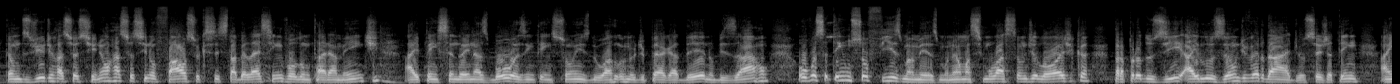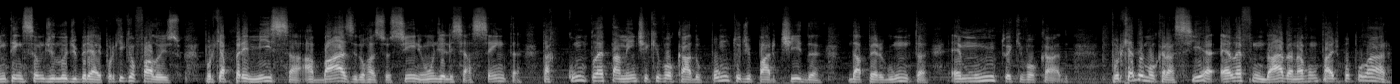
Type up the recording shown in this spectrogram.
Então, desvio de raciocínio é um raciocínio falso que se estabelece involuntariamente, aí pensando aí nas boas intenções do aluno de PhD, no bizarro, ou você tem um sofisma mesmo, né? Uma simulação de lógica para produzir a ilusão de verdade, ou seja, tem a intenção de ludibriar. E por que, que eu falo isso? Porque a premissa, a base do raciocínio, onde ele se assenta, está completamente equivocado. O ponto de partida da pergunta é muito equivocado. Porque a democracia, ela é fundada na vontade popular.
